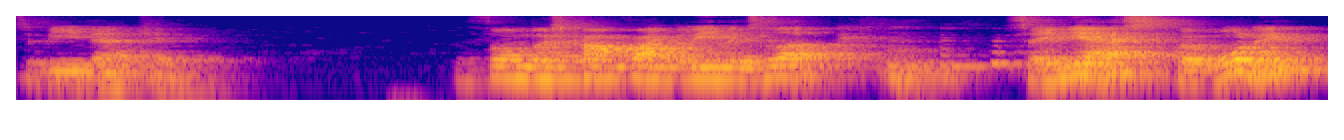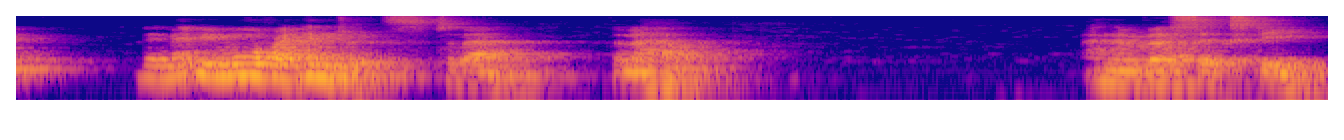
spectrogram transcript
to be their king. The thorn bush can't quite believe its luck, saying yes, but warning, it may be more of a hindrance to them than a help. And then verse 16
